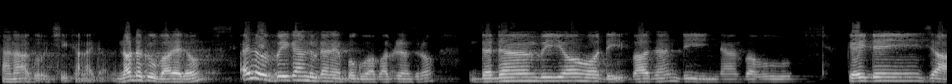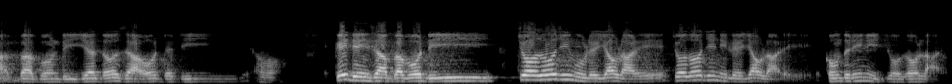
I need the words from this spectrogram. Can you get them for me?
ဒါနကိုအခြေခံလိုက်တာပဲနောက်တစ်ခုပါလေတော့အဲ့လိုပေကံလူတန်းတဲ့ပုဂ္ဂိုလ်ကဘာဖြစ်လဲဆိုတော့တဒံပိယောဟောတိဘာဇန္တိနံဘဟု ဂိတိန်ဇပပ္ပွန်တိယသောဇဩတတိဟောဂိတိန်ဇပပ္ပောတိကြော်သောခြင်းကိုလည်းရောက်လာတယ်ကြော်သောခြင်းတွေလည်းရောက်လာတယ်ဂုံတရင်တွေကြော်သောလာတယ်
